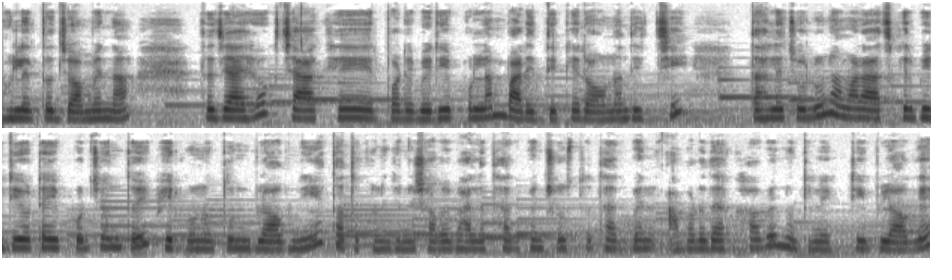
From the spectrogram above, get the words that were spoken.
হলে তো জমে না। তো যাই হোক, চা খেয়ে এরপরে বেরিয়ে পড়লাম, বাড়ির দিকে রওনা দিচ্ছি। তাহলে চলুন, আমার আজকের ভিডিওটা এই পর্যন্তই। ফিরবো নতুন ব্লগ নিয়ে। ততক্ষণের জন্য সবাই ভালো থাকবেন, সুস্থ থাকবেন। আবারও দেখা হবে নতুন একটি ব্লগে।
